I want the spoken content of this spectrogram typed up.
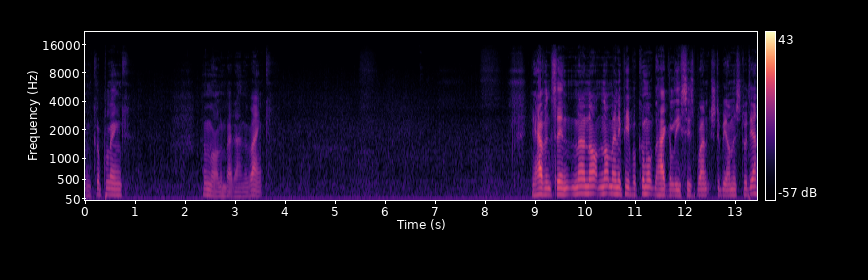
uncoupling and rolling back down the bank. You haven't seen, no, not not many people come up the Haggerleases branch, to be honest with you.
